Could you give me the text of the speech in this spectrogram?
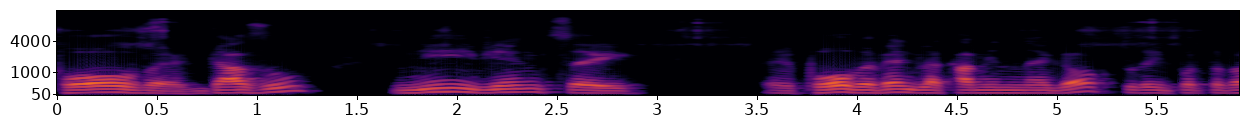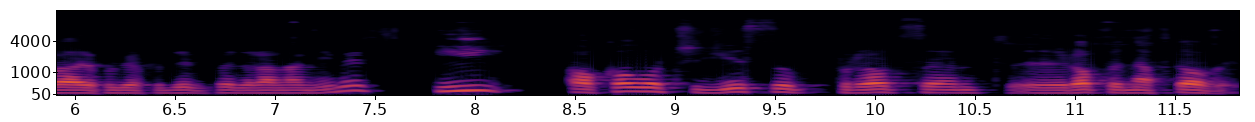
połowę gazu, mniej więcej e, połowę węgla kamiennego, który importowała Republika Federalna Niemiec i około 30% ropy naftowej,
